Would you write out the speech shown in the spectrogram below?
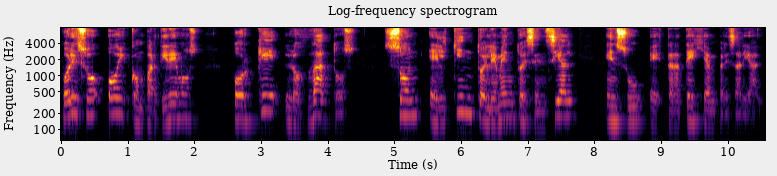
Por eso hoy compartiremos por qué los datos son el quinto elemento esencial en su estrategia empresarial.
